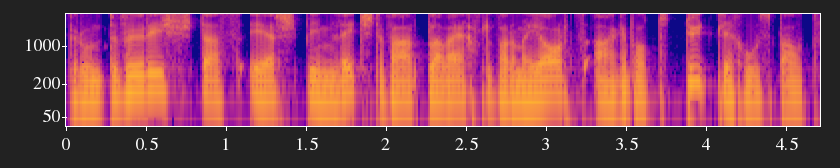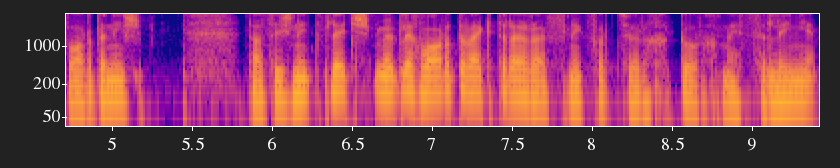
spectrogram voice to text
Grund dafür ist, dass erst beim letzten Fahrplanwechsel vor einem Jahr das Angebot deutlich ausgebaut worden ist. Das ist nicht zuletzt möglich geworden wegen der Eröffnung der Zürcher Durchmesserlinie.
